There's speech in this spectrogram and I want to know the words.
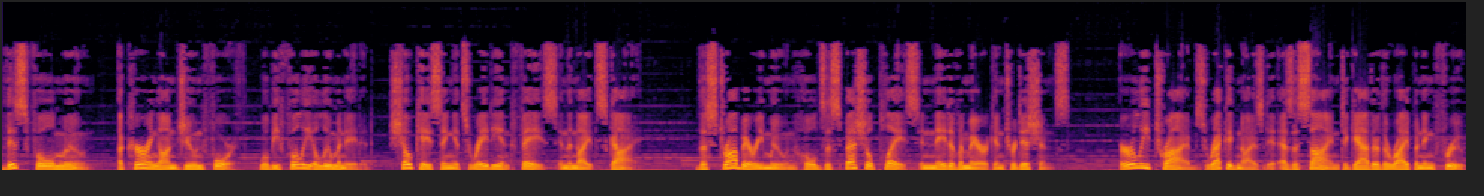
This full moon, occurring on June 4th, will be fully illuminated, showcasing its radiant face in the night sky. The strawberry moon holds a special place in Native American traditions. Early tribes recognized it as a sign to gather the ripening fruit,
